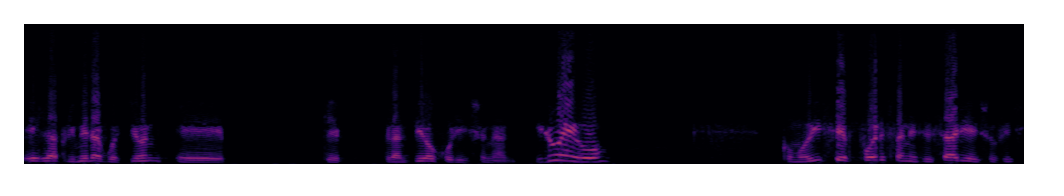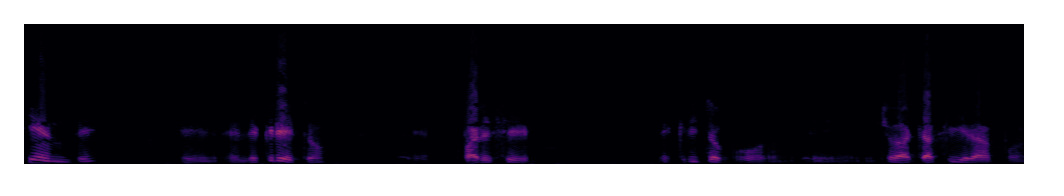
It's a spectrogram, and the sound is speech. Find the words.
es la primera cuestión eh, planteo jurisdiccional. Y luego, como dice fuerza necesaria y suficiente, el decreto, eh, parece escrito por, eh, yo acá sí era por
